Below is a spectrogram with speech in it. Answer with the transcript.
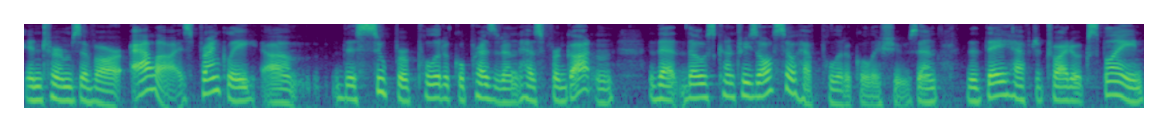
in terms of our allies, frankly, um, this super political president has forgotten that those countries also have political issues and that they have to try to explain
